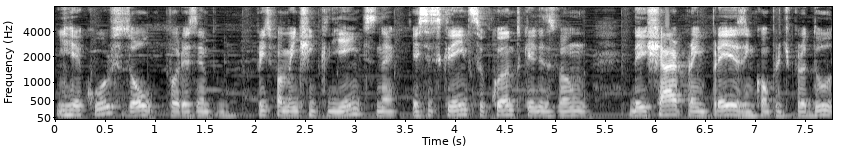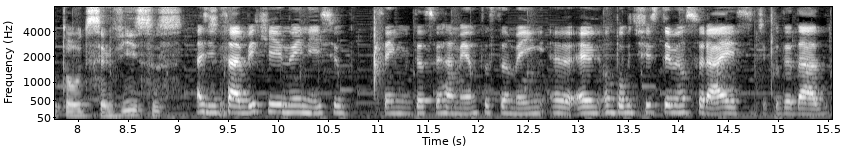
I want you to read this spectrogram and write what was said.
em recursos ou, por exemplo, principalmente em clientes, né? Esses clientes, o quanto que eles vão deixar para a empresa em compra de produto ou de serviços. A gente sabe que no início, sem muitas ferramentas também, é, é um pouco difícil de mensurar esse tipo de dado.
